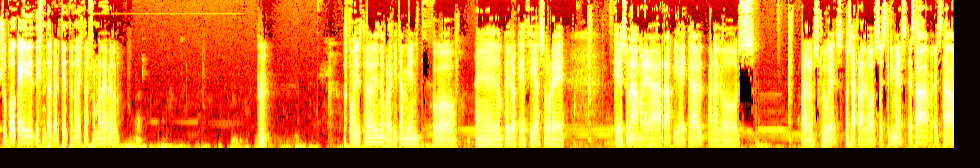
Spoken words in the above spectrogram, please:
supongo que hay distintas vertientes, ¿no? Distintas formas de verlo. Hmm estaba leyendo por aquí también un poco eh, don Pedro que decía sobre que es una manera rápida y tal para los para los clubes, o sea, para los streamers. Está, está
